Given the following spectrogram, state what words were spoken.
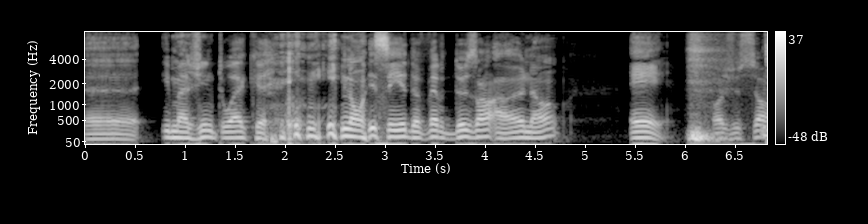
Euh, Imagine-toi qu'ils ont essayé de faire deux ans à un an. Et, oh, je sens,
